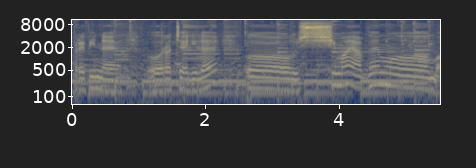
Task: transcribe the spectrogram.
previne răcelile Uh, și mai avem uh,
